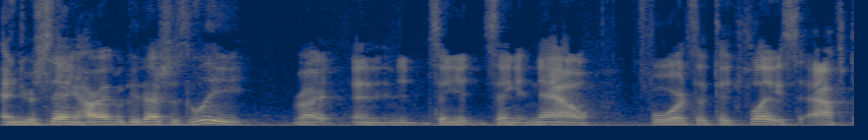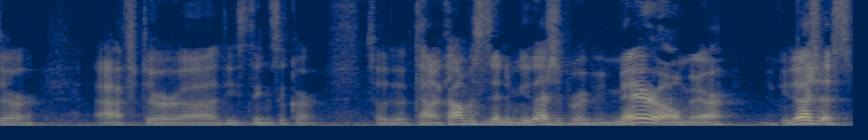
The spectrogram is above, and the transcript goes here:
and you're saying Harem Mikudeshes Li, right? And, and you're saying it saying it now for it to take place after after uh, these things occur. So the Tanakama says in but Rabbi Meir Omer Mikudeshes.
